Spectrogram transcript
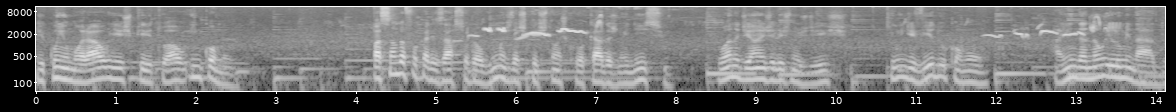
de cunho moral e espiritual incomum. Passando a focalizar sobre algumas das questões colocadas no início, Joana de Ângeles nos diz que o indivíduo comum, ainda não iluminado,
